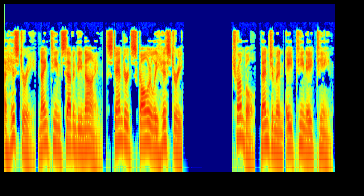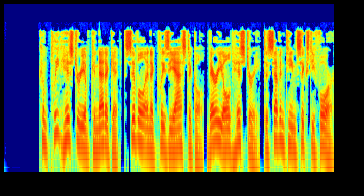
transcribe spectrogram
A History 1979, Standard Scholarly History Trumbull, Benjamin 1818. Complete History of Connecticut, Civil and Ecclesiastical, Very Old History, to 1764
